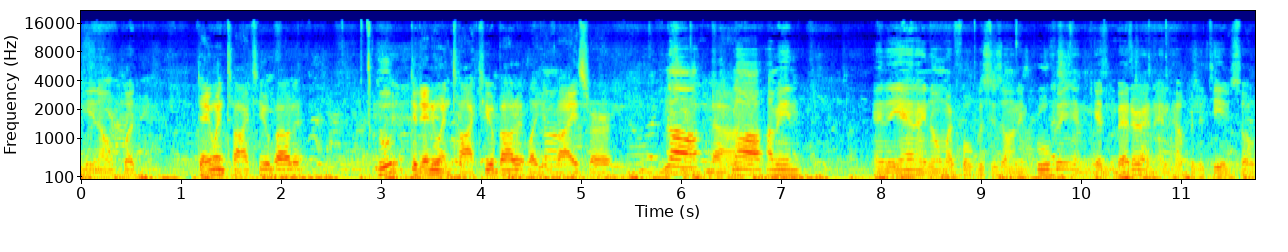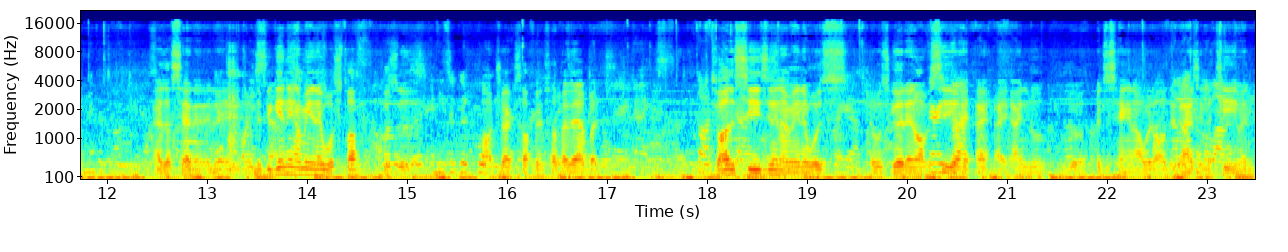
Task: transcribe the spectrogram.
to, you know, but Did anyone talk to you about it? Who? Did anyone talk to you about it, like advice or? no, No. no, I mean, in the end, I know my focus is on improving and getting better and, and helping the team. So, as I said, in the, in the beginning, I mean, it was tough because of contract stuff and stuff like that, but. Throughout the season, I mean, it was it was good, and obviously, I, I, I- I knew were just hanging out with all the guys in the team, and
